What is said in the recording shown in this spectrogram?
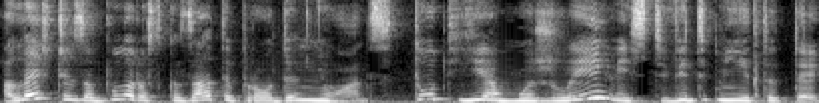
Але ще забула розказати про один нюанс. Тут є можливість відмітити,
